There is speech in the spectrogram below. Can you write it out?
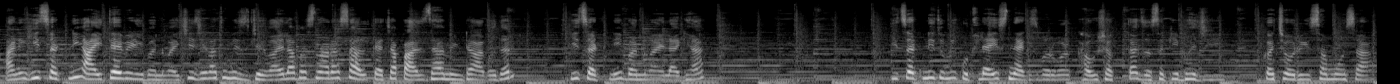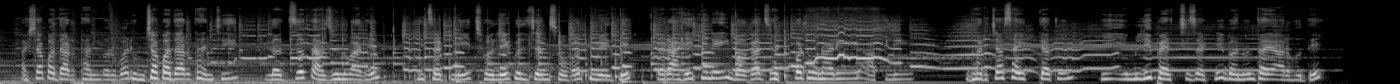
आणि ही चटणी आयत्या वेळी बनवायची. जेव्हा तुम्ही जेवायला बसणार असाल त्याच्या पाच दहा मिनटं अगोदर ही चटणी बनवायला घ्या. ही चटणी तुम्ही कुठल्याही स्नॅक्स बरोबर खाऊ शकता जसं की भजी कचोरी समोसा अशा पदार्थांबरोबर तुमच्या पदार्थांची लज्जत अजून वाढेल. ही चटणी छोले कुलचनसोबत मिळते. तर आहे की नाही बघा झटपट होणारी आपली घरच्या साहित्यातून ही इमली पॅचची चटणी बनवून तयार होते.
